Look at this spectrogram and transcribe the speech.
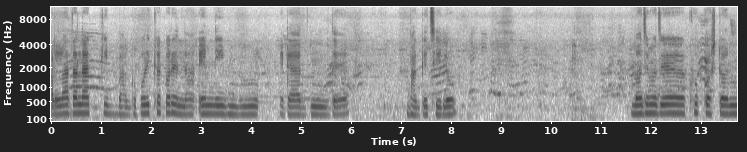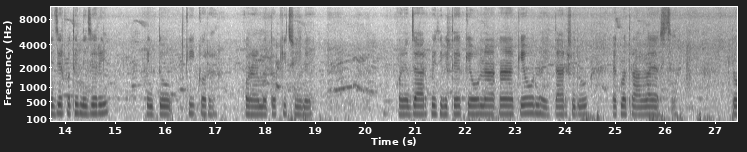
আল্লাহ তালা কি ভাগ্য পরীক্ষা করে না এমনি এটা দেয় ভাগ্যে ছিল। মাঝে মাঝে খুব কষ্ট, নিজের প্রতি নিজেরই, কিন্তু কি করা করার মতো কিছুই নেই। মানে যার পৃথিবীতে কেউ না কেউ নেই, তার শুধু একমাত্র আল্লাহ আসছে তো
